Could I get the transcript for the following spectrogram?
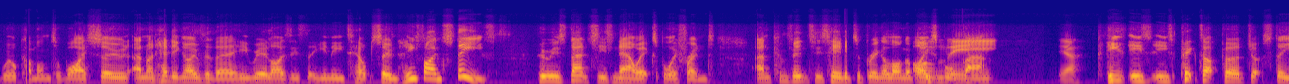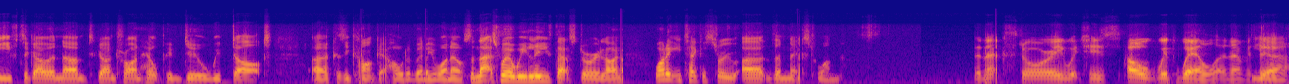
We'll come on to why soon. And when heading over there, he realizes that he needs help soon. He finds Steve, who is Nancy's now ex-boyfriend, and convinces him to bring along a baseball the- bat. Yeah. He, he's he's picked up uh, Steve to go and um, to go and try and help him deal with Dart because he can't get hold of anyone else, and that's where we leave that storyline. Why don't you take us through uh, the next one? The next story, which is oh, with Will and everything. Yeah,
